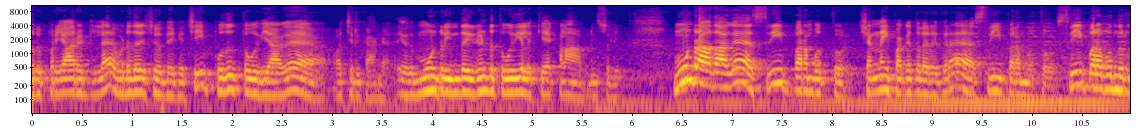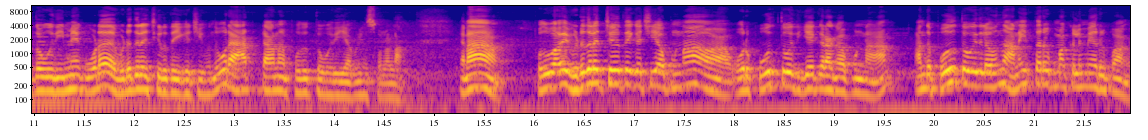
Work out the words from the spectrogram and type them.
ஒரு ப்ரையாரிட்டியில் விடுதலை சிறுத்தை கட்சி பொது தொகுதியாக வச்சுருக்காங்க. இது மூன்று இந்த இரண்டு தொகுதிகளை கேட்கலாம் அப்படின்னு சொல்லி. மூன்றாவதாக ஸ்ரீபெரம்புத்தூர். சென்னை பக்கத்தில் இருக்கிற ஸ்ரீபெரம்புத்தூர். ஸ்ரீபெரம்புத்தூர் தொகுதியுமே கூட விடுதலை சிறுத்தை கட்சி வந்து ஒரு ஆப்டான பொது தொகுதி அப்படின்னு சொல்லலாம். ஏன்னா பொதுவாகவே விடுதலை சிறுத்தை கட்சி அப்படின்னா ஒரு பொது தொகுதி கேட்குறாங்க அப்படின்னா அந்த பொது தொகுதியில் வந்து அனைத்தரப்பு மக்களுமே இருப்பாங்க.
